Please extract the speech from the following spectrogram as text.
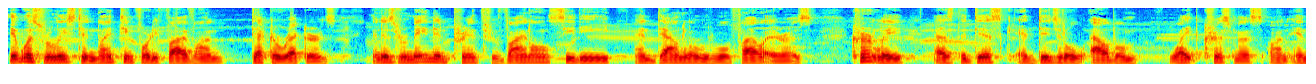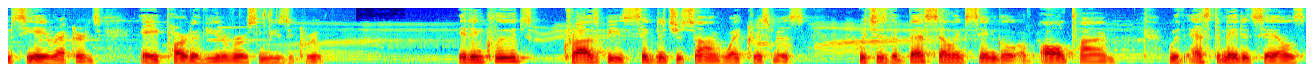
It was released in 1945 on Decca Records and has remained in print through vinyl, CD, and downloadable file eras, currently as the disc and digital album White Christmas on MCA Records, a part of Universal Music Group. It includes Crosby's signature song White Christmas, which is the best selling single of all time, with estimated sales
